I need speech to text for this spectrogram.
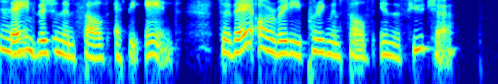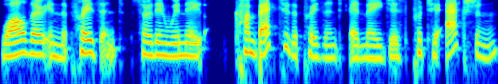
mm. they envision themselves at the end so they're already putting themselves in the future while they're in the present. So then when they come back to the present and they just put to action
